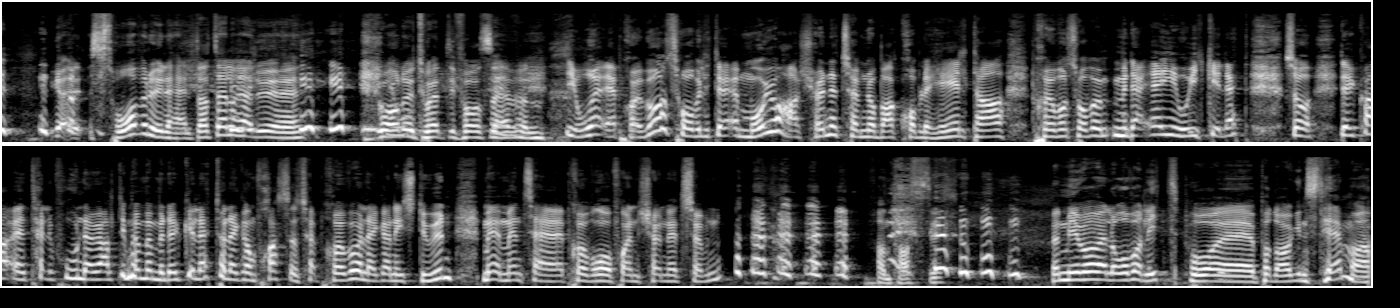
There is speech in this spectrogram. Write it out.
Sover du i det hele tatt, eller er du, går du 24-7? Jo, jeg prøver å sove litt. Jeg må jo ha skjønnhetssøvn og bare koble helt av. Prøve å sove, Men det er jo ikke lett. Så det Telefonen er jo alltid med meg, men det er jo ikke lett å legge den fra seg, så jeg prøver å legge den i stuen mens jeg prøver å få en skjønnhetssøvn. Fantastisk. Men vi var vel over litt på, eh, på dagens tema,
